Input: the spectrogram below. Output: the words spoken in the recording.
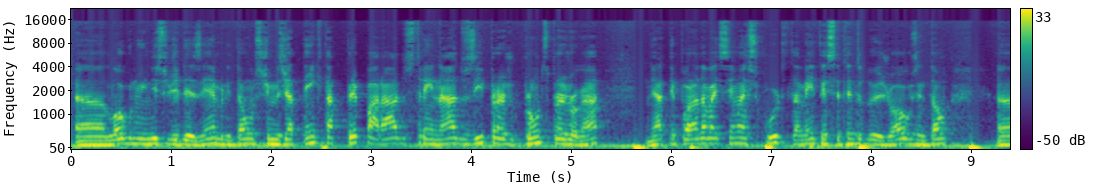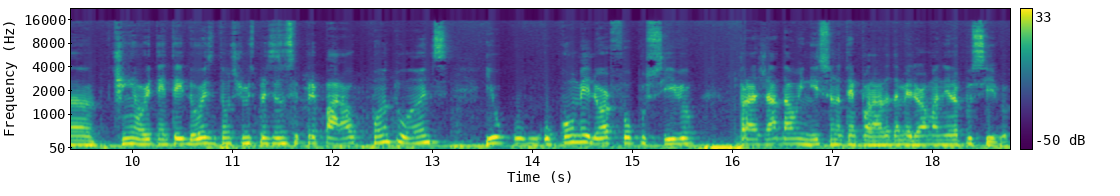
uh, logo no início de dezembro, então os times já têm que estar preparados, treinados e pra, prontos para jogar. Né? A temporada vai ser mais curta também, tem 72 jogos, então uh, tinha 82, então os times precisam se preparar o quanto antes e o, o, o quão melhor for possível para já dar o início na temporada da melhor maneira possível.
